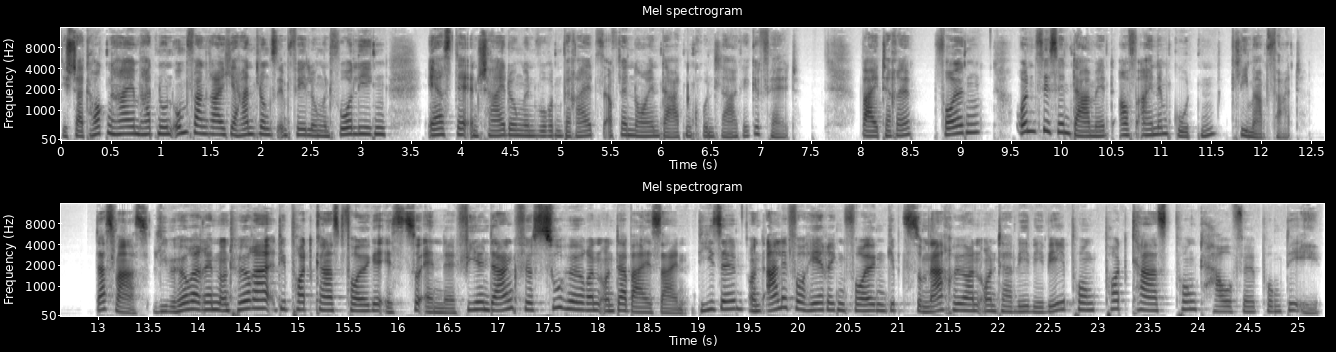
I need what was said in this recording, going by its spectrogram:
Die Stadt Hockenheim hat nun umfangreiche Handlungsempfehlungen vorliegen. Erste Entscheidungen wurden bereits auf der neuen Datengrundlage gefällt. Weitere folgen und sie sind damit auf einem guten Klimapfad. Das war's, liebe Hörerinnen und Hörer. Die Podcast-Folge ist zu Ende. Vielen Dank fürs Zuhören und dabei sein. Diese und alle vorherigen Folgen gibt's zum Nachhören unter www.podcast.haufe.de.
